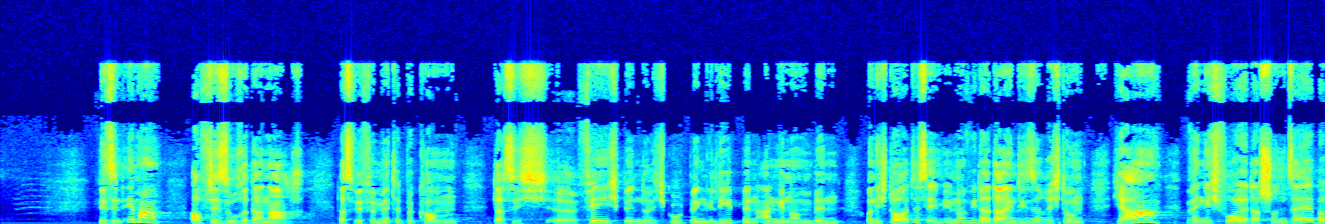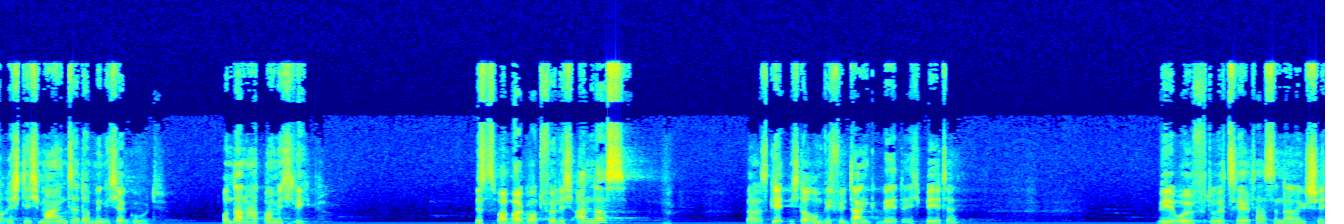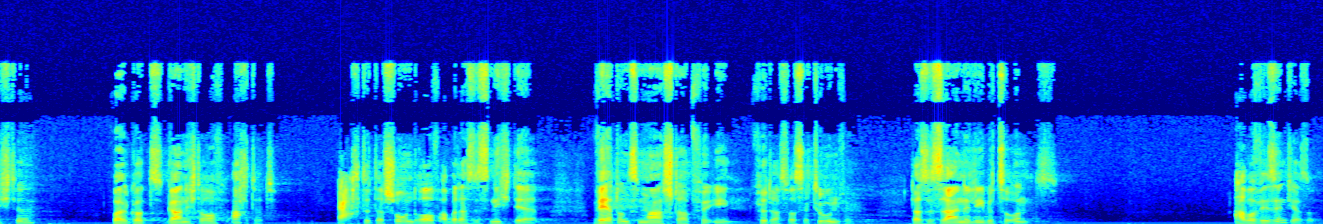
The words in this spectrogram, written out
Wir sind immer auf der Suche danach, dass wir vermittelt bekommen, dass ich äh, fähig bin, dass ich gut bin, geliebt bin, angenommen bin. Und ich deute es eben immer wieder da in diese Richtung, ja, wenn ich vorher das schon selber richtig meinte, dann bin ich ja gut. Und dann hat man mich lieb. Ist zwar bei Gott völlig anders. Ja, es geht nicht darum, wie viel Dankgebete ich bete, wie Ulf du erzählt hast in deiner Geschichte, weil Gott gar nicht darauf achtet. Er achtet da schon drauf, aber das ist nicht der Wertungsmaßstab für ihn, für das, was er tun will. Das ist seine Liebe zu uns. Aber wir sind ja so.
